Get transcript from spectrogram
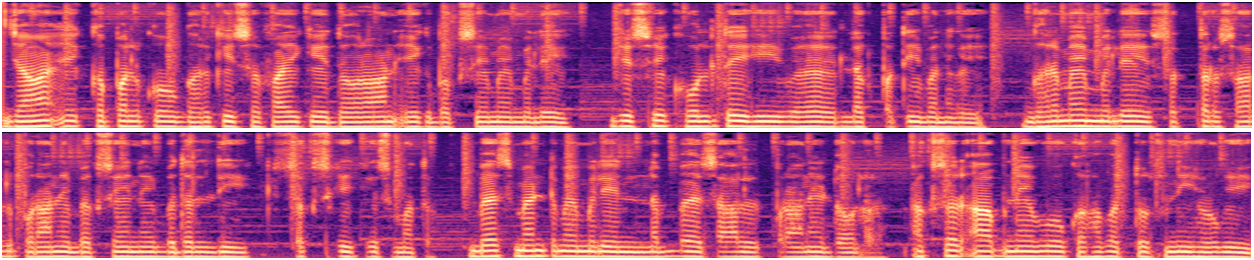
जहाँ एक कपल को घर की सफ़ाई के दौरान एक बक्से में मिले, जिसे खोलते ही वह लखपति बन गए। घर में मिले सत्तर साल पुराने बक्से ने बदल दी शख्स की किस्मत। बेसमेंट में मिले नब्बे साल पुराने डॉलर। अक्सर आपने वो कहावत तो सुनी होगी,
